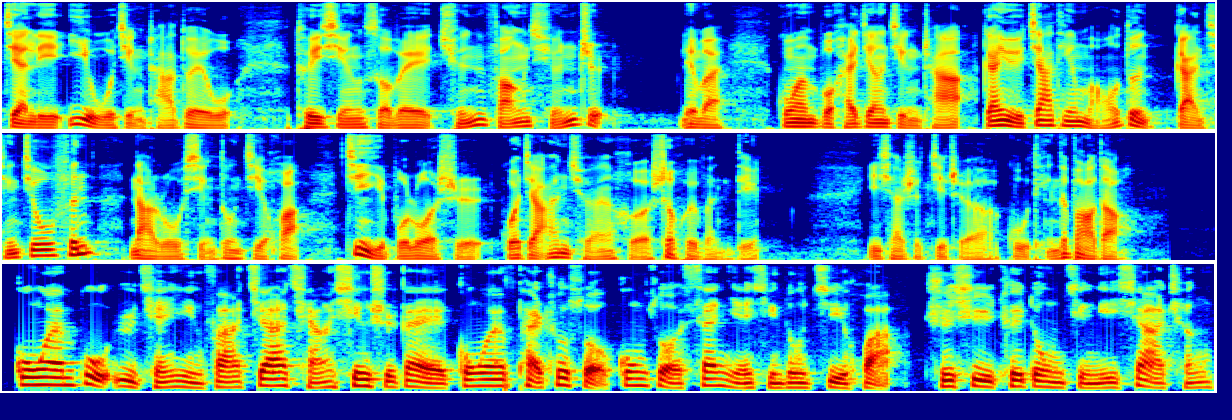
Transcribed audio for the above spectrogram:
建立义务警察队伍，推行所谓群防群治。另外，公安部还将警察干预家庭矛盾、感情纠纷纳入行动计划，进一步落实国家安全和社会稳定。以下是记者古婷的报道。公安部日前印发《加强新时代公安派出所工作三年行动计划》，持续推动警力下沉，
